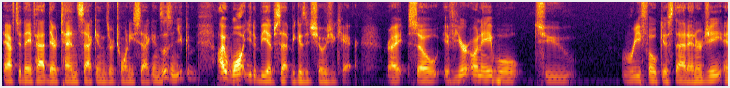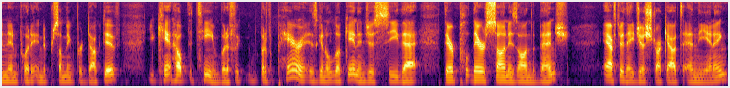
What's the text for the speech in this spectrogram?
after they've had their 10 seconds or 20 seconds. Listen, you can I want you to be upset because it shows you care, right? So if you're unable to refocus that energy and then put it into something productive, you can't help the team. But if a, but if a parent is going to look in and just see that their their son is on the bench after they just struck out to end the inning,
